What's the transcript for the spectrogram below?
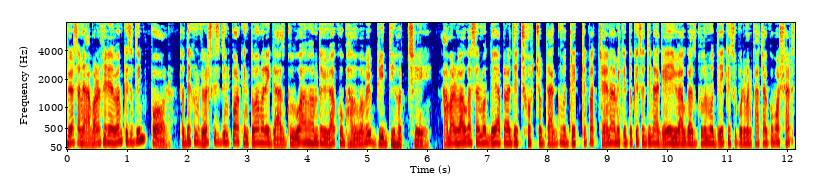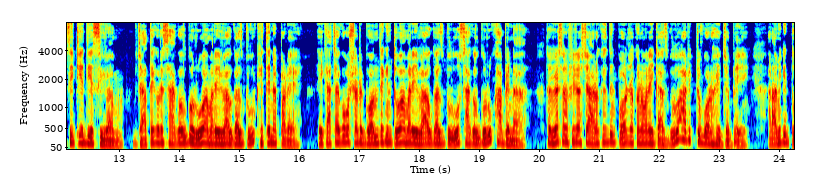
ভিউয়ার্স আমি আবার ফিরে এলাম কিছুদিন পর। তো দেখুন ভিউয়ার্স কিছুদিন পর কিন্তু আমার এই গাছগুলো আলহামদুলিল্লাহ খুব ভালোভাবে বৃদ্ধি হচ্ছে। আমার বাউ গাছের মধ্যে আপনারা যে ছোপ ছোপ দাগগুলো দেখতে পাচ্ছেন, আমি কিন্তু কিছুদিন আগে এই বাউ গাছগুলোর মধ্যে কিছু পরিমাণ কাঁচা গোবর সার ছিটিয়ে দিয়েছিলাম, যাতে করে ছাগল গরু আমার এই বাউ গাছগুলো খেতে না পারে। এই কাঁচা গোবর সারের গন্ধে কিন্তু আমার এই বাউ গাছগুলো ছাগল গরু খাবে না। তো ভিউয়ার্স আমি ফিরে আসছি আরও কিছুদিন পর যখন আমার এই গাছগুলো আর একটু বড় হয়ে যাবে। আর আমি কিন্তু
